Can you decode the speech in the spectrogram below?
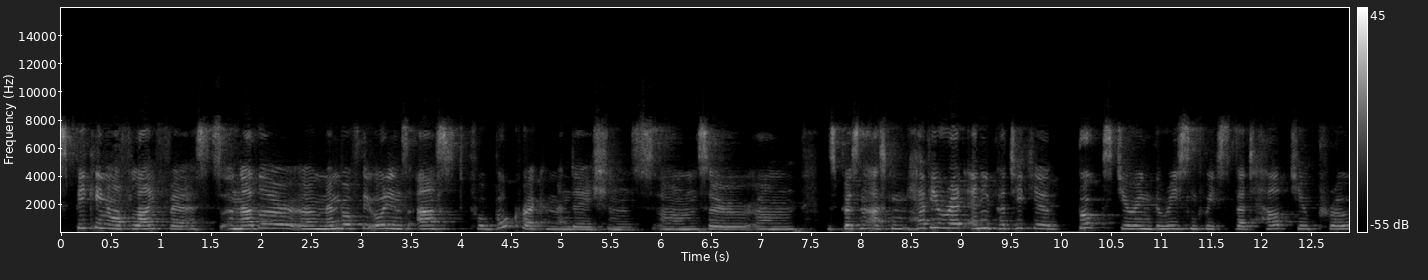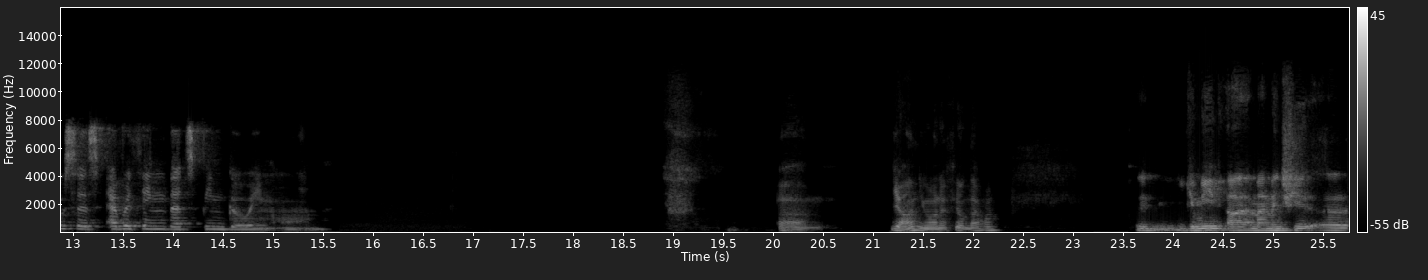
Speaking of life vests, another uh, member of the audience asked for book recommendations. Um, so um, this person asking, have you read any particular books during the recent weeks that helped you process everything that's been going on? Um, Jan, you want to field that one? You mean, um, I she, uh,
